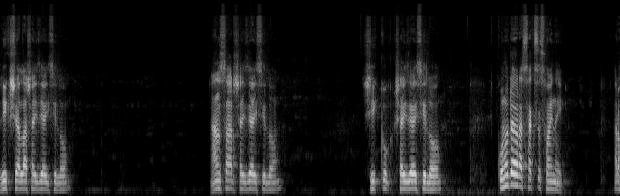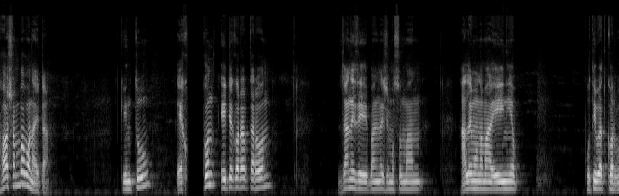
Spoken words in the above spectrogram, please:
রিক্সাওয়ালা সাইজে আইছিল আনসার সাইজে আইছিল শিক্ষক সাইজে আইছিল কোনোটাই ওরা সাকসেস হয় নাই। আর হওয়া সম্ভব না এটা। কিন্তু এখন এইটা করার কারণ জানে যে বাংলাদেশের মুসলমান আলেম ওলামা, এই নিয়ে প্রতিবাদ করব,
